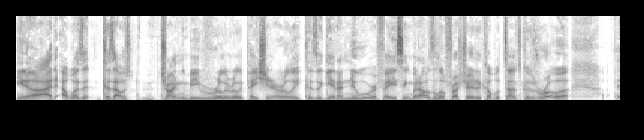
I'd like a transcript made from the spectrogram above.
you know, I, I wasn't because I was trying to be really, really patient early because again, I knew what we were facing, but I was a little frustrated a couple of times because Roa, uh,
